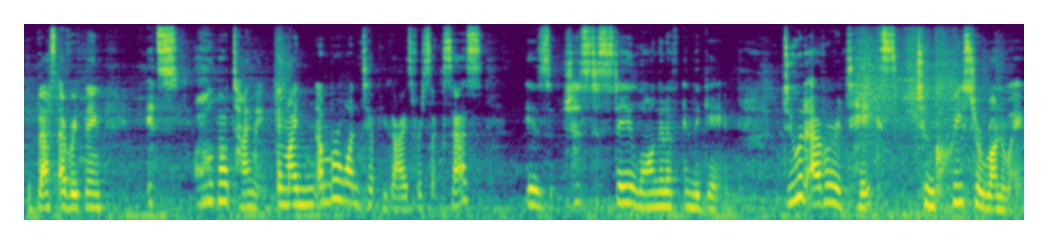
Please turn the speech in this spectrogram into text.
the best everything. It's all about timing. And my number one tip, you guys, for success is just to stay long enough in the game. Do whatever it takes to increase your runway.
